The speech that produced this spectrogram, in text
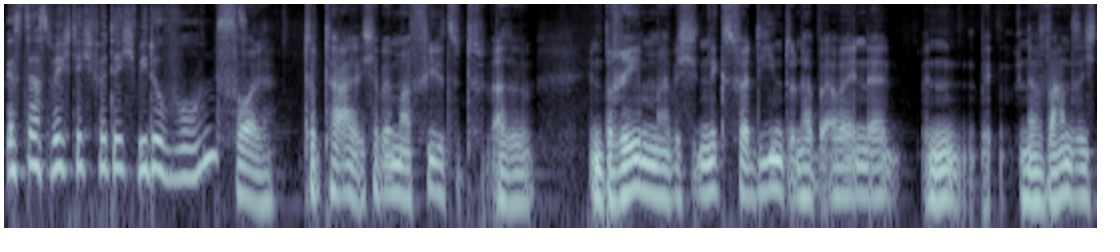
Ist das wichtig für dich, wie du wohnst? Voll, total. Ich habe immer viel zu tun. Also in Bremen habe ich nichts verdient und habe aber in der, in, in einer wahnsinnig,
